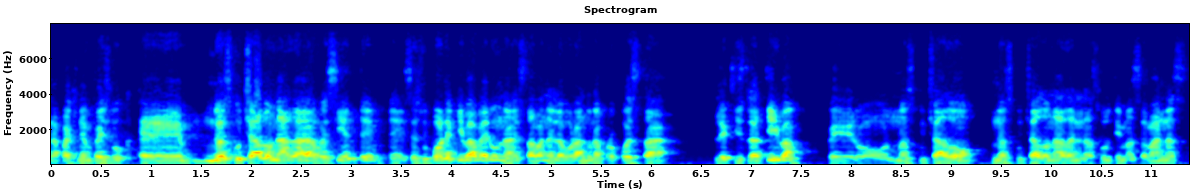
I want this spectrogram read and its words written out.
la página en Facebook. Eh, no he escuchado nada reciente. Eh, se supone que iba a haber una, estaban elaborando una propuesta legislativa, pero no he escuchado, no he escuchado nada en las últimas semanas.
